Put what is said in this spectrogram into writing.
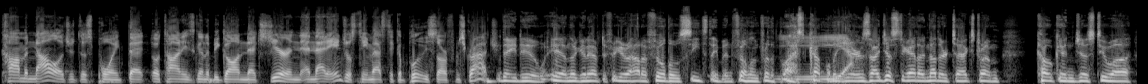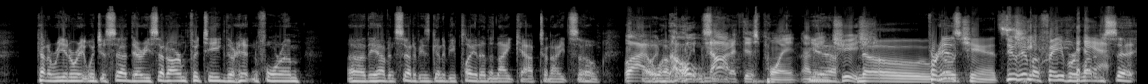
common knowledge at this point that Ohtani is going to be gone next year, and, and that Angels team has to completely start from scratch. They do, and they're going to have to figure out how to fill those seats they've been filling for the last couple of years. I just got another text from Koken just to uh, kind of reiterate what you said there. He said arm fatigue, they're hitting for him. Uh, they haven't said if he's going to be played in the nightcap tonight. So, well, I would hope not at this point. I yeah. mean, geez. no, for his no chance. Do him a favor, and let him sit.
